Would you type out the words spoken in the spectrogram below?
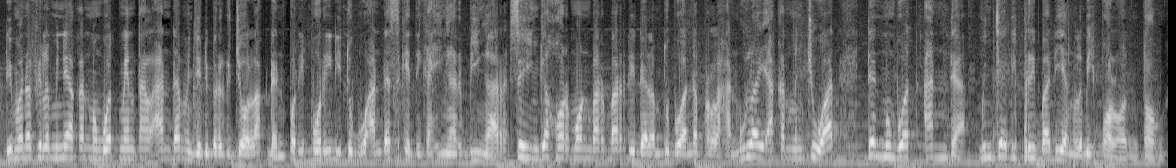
di mana film ini akan membuat mental Anda menjadi bergejolak dan pori-pori di tubuh Anda seketika hingar-bingar Sehingga hormon barbar di dalam tubuh Anda perlahan mulai akan mencuat dan membuat Anda menjadi pribadi yang lebih polontong.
